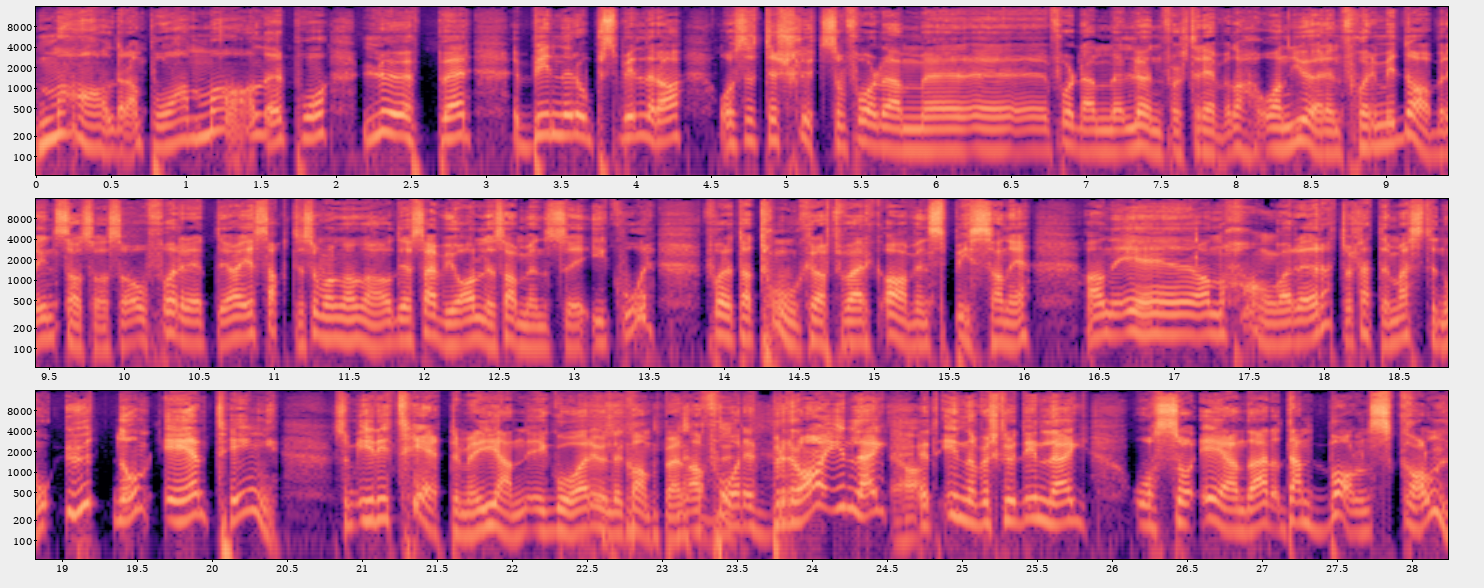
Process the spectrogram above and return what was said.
maler han på. Han maler på, løper, binder opp spillere, og så til slutt så får de, eh, får de lønn for strevet, da. Og han gjør en formidabel innsats, altså. Og for et, ja, jeg har sagt det så mange ganger, og det sier vi jo alle sammen i kor, for et atomkraftverk av en spiss han er. Han, er, han har rett og slett det meste nå, utenom én ting som irriterte meg igjen i går under kampen. Han får et bra innlegg, Ja. et innoverskrudd innlegg, og så er han der. Den ballen skal,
